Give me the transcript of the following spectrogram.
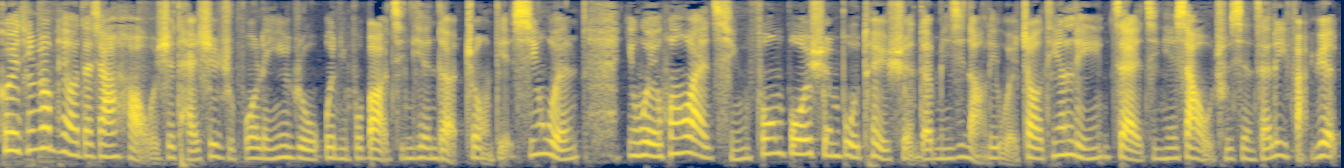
各位听众朋友，大家好，我是台视主播林一如，为您播报今天的重点新闻。因为婚外情风波宣布退选的民进党立委赵天麟，在今天下午出现在立法院，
